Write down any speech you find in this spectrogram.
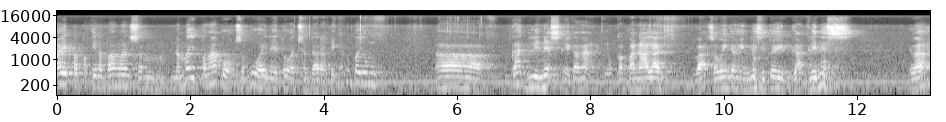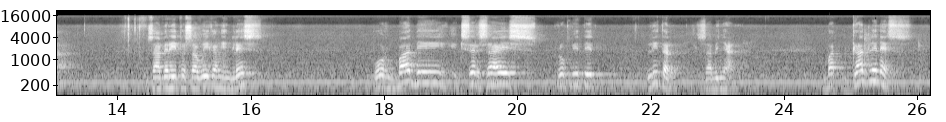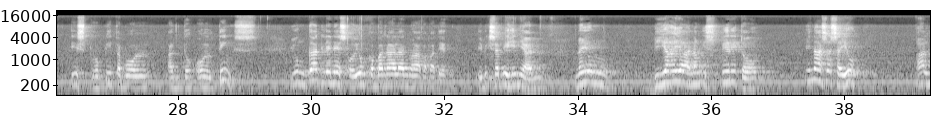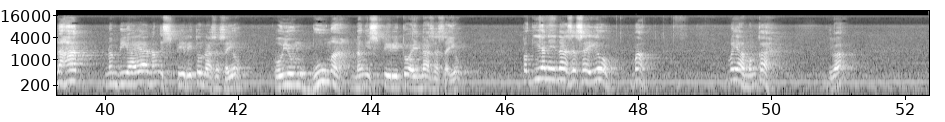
ay papakinabangan sa, na may pangako sa buhay na ito at sa darating. Ano ba yung ah, godliness? Eka nga, yung kabanalan. Diba? Sa wikang English, ito ay godliness. Diba? Sabi rito sa wikang English, For body exercise profited little, sabi niya. But godliness is profitable unto all things. Yung godliness o yung kabanalan mga kapatid, ibig sabihin yan na yung biyaya ng Espiritu ay nasa sayo. Ah, lahat ng biyaya ng Espiritu nasa sayo. O yung bunga ng Espiritu ay nasa sayo. Pag yan ay nasa sayo, ba, mayaman ka. Di ba?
